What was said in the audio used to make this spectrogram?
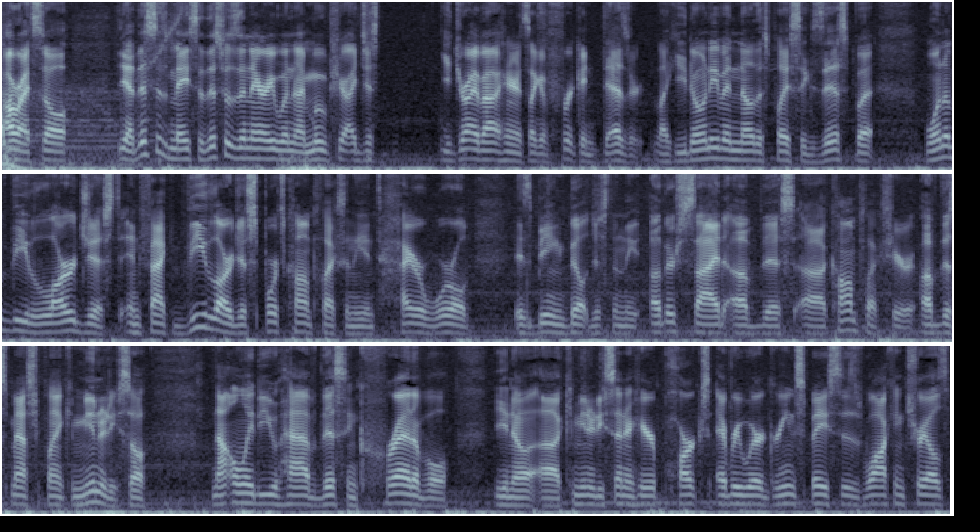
All right, so yeah, this is Mesa. This was an area when I moved here, I just, you drive out here, it's like a freaking desert. Like you don't even know this place exists, but one of the largest, in fact, the largest sports complex in the entire world is being built just on the other side of this uh, complex here, of this master plan community. So not only do you have this incredible, you know, uh, community center here, parks everywhere, green spaces, walking trails,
